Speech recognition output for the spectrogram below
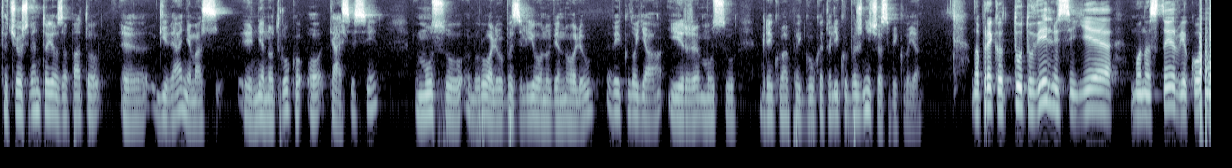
Tačiau Šventojo Zapato gyvenimas e, nenutruko, o tęsiasi mūsų brolių bazilijonų vienuolių veikloje ir mūsų greikų apeigų katalikų bažnyčios veikloje. Наприклад, тут у Вільнюсі є монастир, в якому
